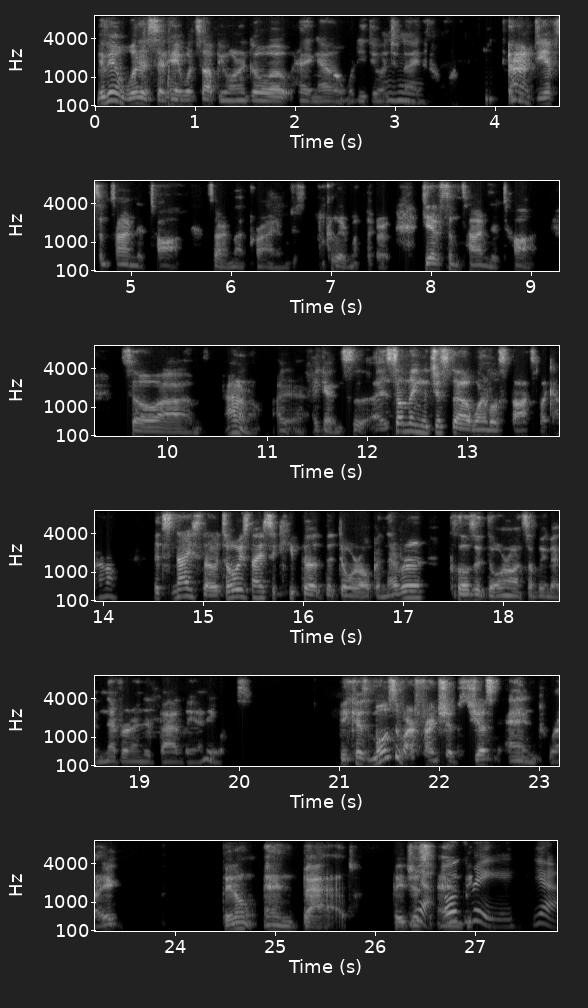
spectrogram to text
maybe I would have said hey what's up you want to go out hang out what are you doing Mhm. tonight do you have some time to talk? Sorry, I'm not crying. I'm just clearing my throat. Do you have some time to talk? So um, I don't know. I, again, so, uh, something just uh, one of those thoughts. Like I don't know. It's nice though. It's always nice to keep the, the door open. Never close the door on something that never ended badly, anyways. Because most of our friendships just end right. They don't end bad. They just yeah. Oh, end agree. Yeah.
